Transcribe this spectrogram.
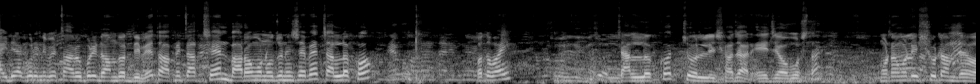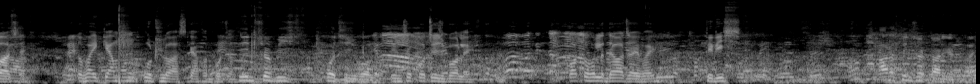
আইডিয়া করে নেবে তার উপরই দাম দর দিবে। তো আপনি চাচ্ছেন বারো মন ওজন হিসেবে চার লক্ষ? কত ভাই? চার লক্ষ চল্লিশ হাজার। এই যে অবস্থা মোটামুটি সুটাম দেহ আছে। তো ভাই কেমন উঠল আজকে এখন পর্যন্ত? তিনশো বিশ পঁচিশ বলে। তিনশো পঁচিশ বলে। কত হলে দেওয়া যায় ভাই? তিরিশ? সাড়ে তিনশো টার্গেট ভাই।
